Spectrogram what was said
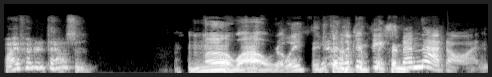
five hundred thousand. Oh wow, really? They Yeah, couldn't. What did even- they couldn't- spend that on?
